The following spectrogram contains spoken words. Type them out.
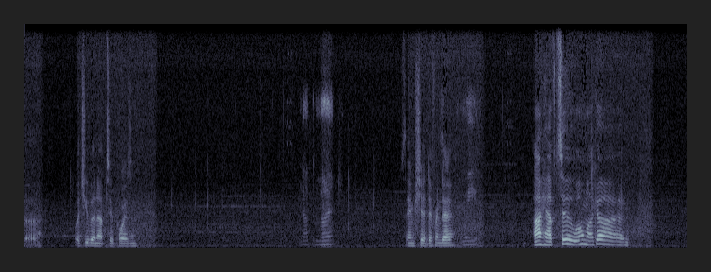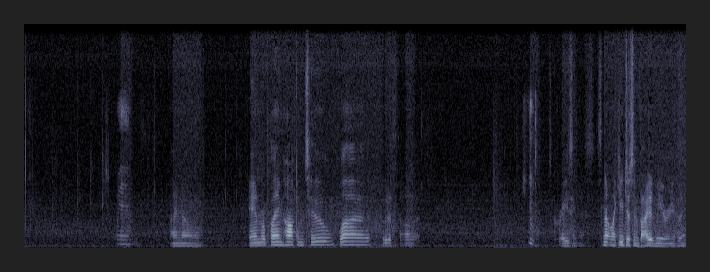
Uh, what you been up to, Poison? Nothing much. Same shit, different day? We I have two. Oh my god. win. I know. And we're playing Hawken too? What? Who'd have thought? Hmm. It's craziness. It's not like you just invited me or anything.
